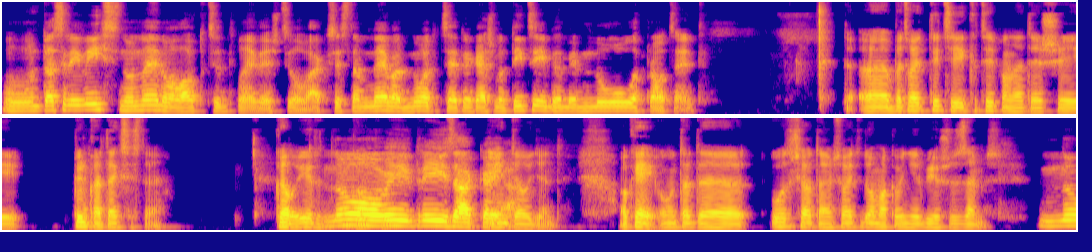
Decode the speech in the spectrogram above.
Un tas arī viss, nu, nenolaupa citlētiešu cilvēkus. Es tam nevaru noticēt, vienkārši man ticība tam ir 0%. Bet vai ticīgi, ka cipelnētieši pirmkārt eksistē? Ka ir Nu, kur viņi drīzāk, ka jā. inteliģenti. Ok, un tad uh, otrs jautājums, vai tu domā, ka viņi ir bijuši uz Zemes? Nu,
